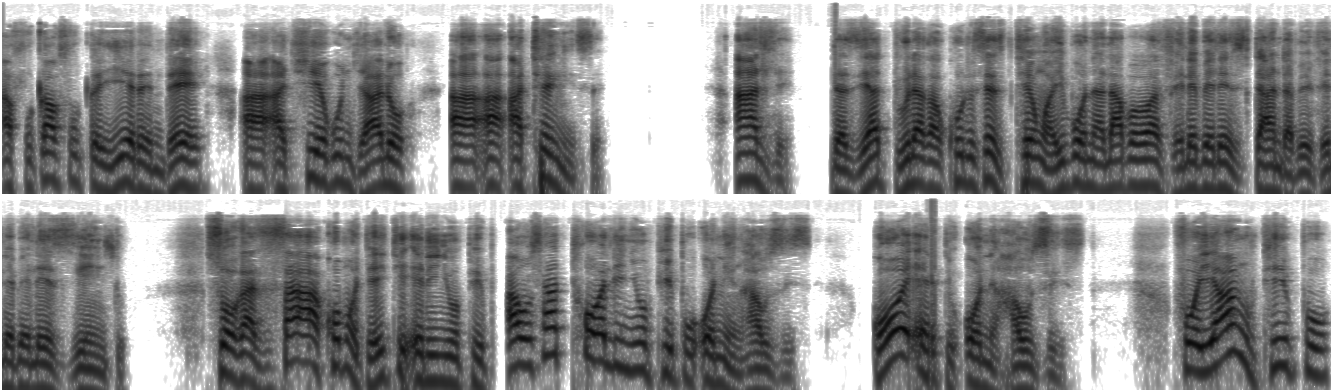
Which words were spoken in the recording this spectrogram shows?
afuqafuqe here and there achiye kunjalo athengise adle. Ziyadula kakhulu sezithengwa yibona labo abavele belezitanda bevele belezindlu. So kazisa-accommodate any new people. Awusatholi new people owning houses. Go and own houses. For young people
